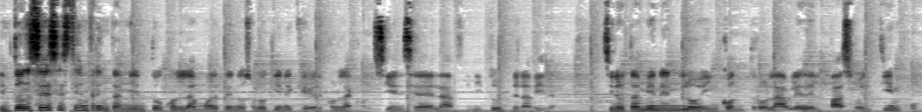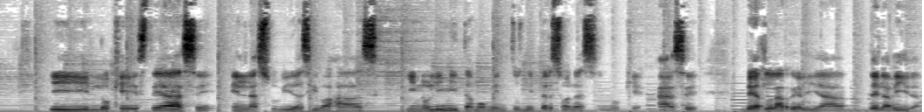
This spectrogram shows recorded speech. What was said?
Entonces, este enfrentamiento con la muerte no solo tiene que ver con la conciencia de la finitud de la vida, sino también en lo incontrolable del paso del tiempo y lo que éste hace en las subidas y bajadas y no limita momentos ni personas, sino que hace ver la realidad de la vida.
